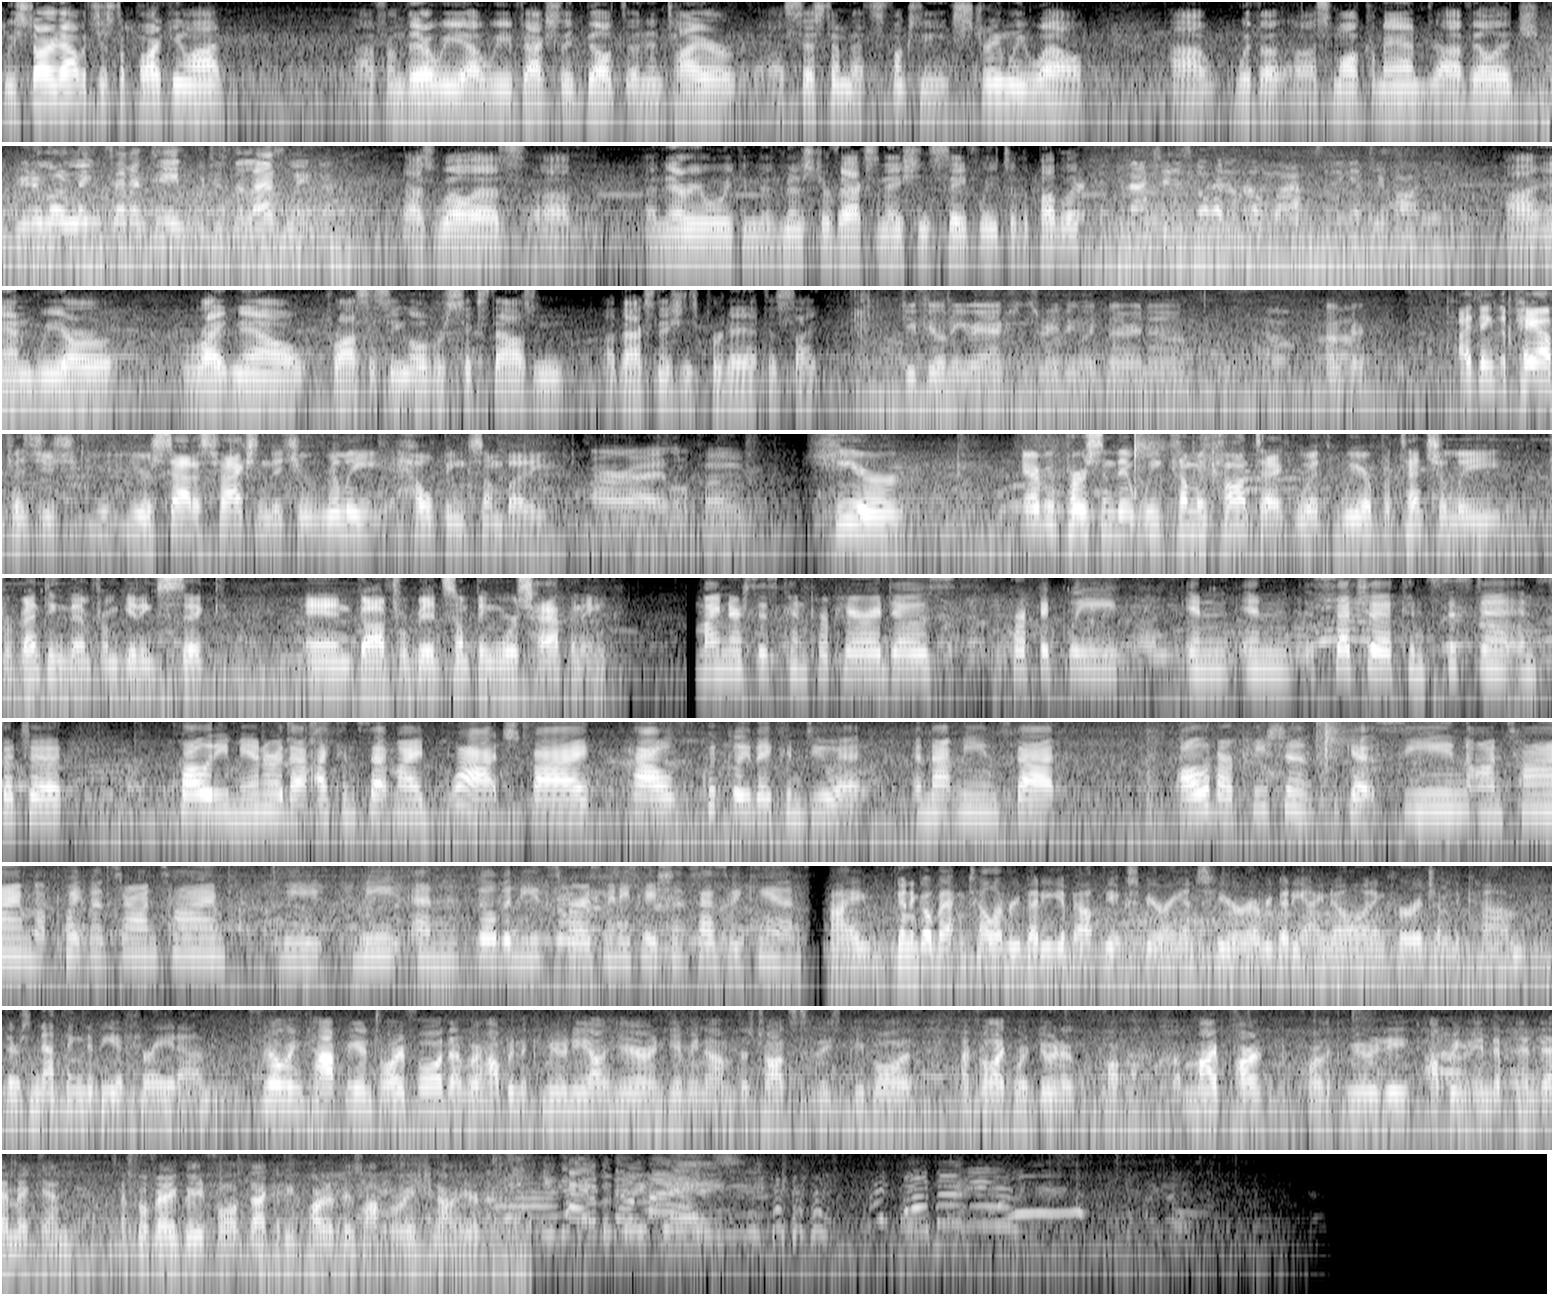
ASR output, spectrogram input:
We started out with just a parking lot. Uh, from there, we, uh, we've actually built an entire uh, system that's functioning extremely well uh, with a, a small command uh, village, You're gonna go to lane 17, which is the last lane now. as well as uh, an area where we can administer vaccinations safely to the public. And actually just go ahead and relax it against your body. Uh, and we are right now processing over 6,000 uh, vaccinations per day at this site. Do you feel any reactions or anything like that right now? No. Okay. I think the payoff is just your satisfaction that you're really helping somebody. All right, a little pose. Here, every person that we come in contact with, we are potentially preventing them from getting sick and, God forbid, something worse happening. My nurses can prepare a dose perfectly in, in such a consistent and such a quality manner that I can set my watch by how quickly they can do it. And that means that all of our patients get seen on time, appointments are on time. We meet and fill the needs for as many patients as we can. I'm going to go back and tell everybody about the experience here, everybody I know, and encourage them to come. There's nothing to be afraid of. feeling happy and joyful that we're helping the community out here and giving um, the shots to these people. I feel like we're doing a, par- my part for the community, helping in the pandemic, and I feel very grateful that I could be part of this operation out here. Thank you guys Have a so great much. day. Bye, buddy.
